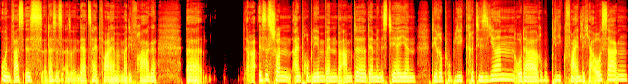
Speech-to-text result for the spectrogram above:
Und was ist, das ist also in der Zeit vor allem immer die Frage, äh, ist es schon ein Problem, wenn Beamte der Ministerien die Republik kritisieren oder republikfeindliche Aussagen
